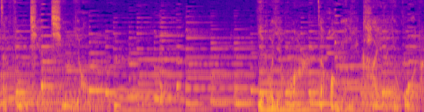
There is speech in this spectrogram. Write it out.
在风前轻摇。一朵野花在荒原里开了又落了，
